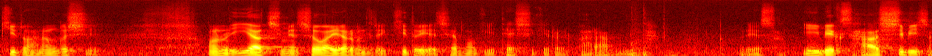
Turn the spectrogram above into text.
기도하는 것이 오늘 이 아침에 저와 여러분들의 기도의 제목이 되시기를 바랍니다. 그래서 242장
